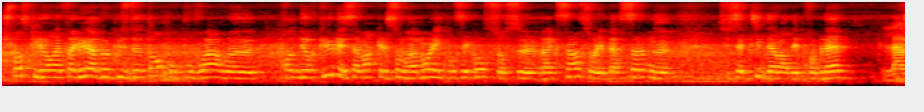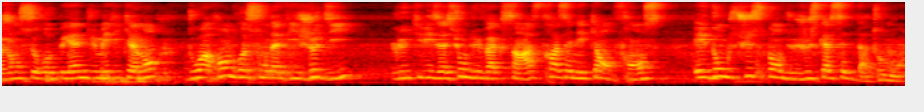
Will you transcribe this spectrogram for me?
Je pense qu'il aurait fallu un peu plus de temps pour pouvoir euh, prendre du recul et savoir quelles sont vraiment les conséquences sur ce vaccin, sur les personnes susceptibles d'avoir des problèmes. L'Agence européenne du médicament doit rendre son avis jeudi l'utilisation du vaccin AstraZeneca en France est donc suspendue jusqu'à cette date au moins.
